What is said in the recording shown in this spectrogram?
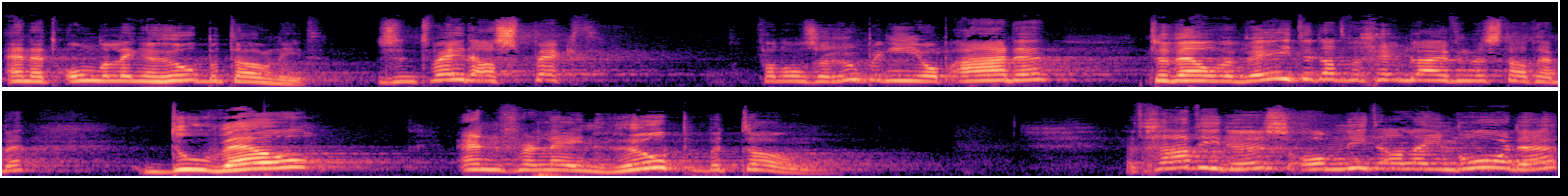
en het onderlinge hulpbetoon niet. Dus een tweede aspect van onze roeping hier op aarde. Terwijl we weten dat we geen blijvende stad hebben. Doe wel en verleen hulpbetoon. Het gaat hier dus om niet alleen woorden,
